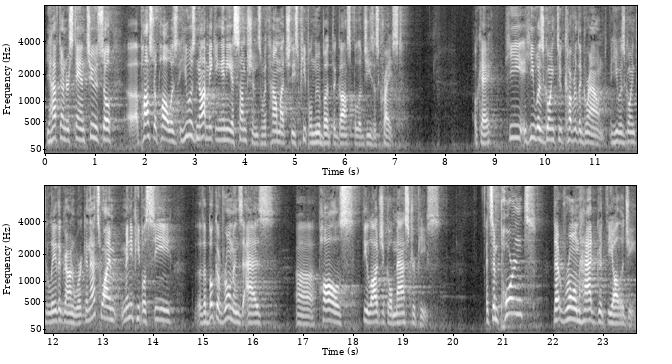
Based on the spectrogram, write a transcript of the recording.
you have to understand too. So uh, Apostle Paul was he was not making any assumptions with how much these people knew about the gospel of Jesus Christ. Okay? He, he was going to cover the ground, he was going to lay the groundwork. And that's why many people see the book of Romans as uh, Paul's theological masterpiece. It's important that Rome had good theology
